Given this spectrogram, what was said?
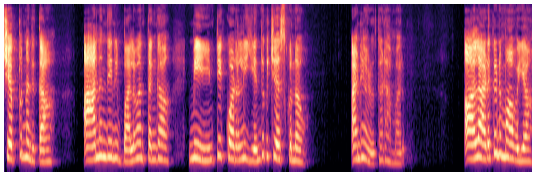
చెప్పు నందిత ఆనందిని బలవంతంగా మీ ఇంటి కోడల్ని ఎందుకు చేసుకున్నావు? అని అడుగుతాడు అమ్మారు. అలా అడగండి మావయ్య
